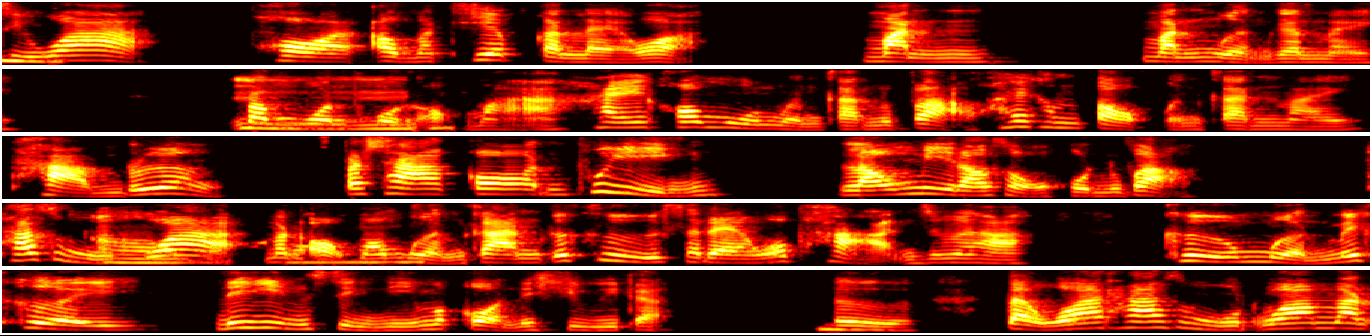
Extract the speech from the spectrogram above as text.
ซิว่าพอเอามาเทียบกันแล้วอะ มันมันเหมือนกันไหมประมวลผลออกมา ให้ข้อมูลเหมือนกันหรือเปล่า ให้คำตอบเหมือนกันไหมถามเรื่องประชากรผู้หญิง แล้วมีเราสองคนหรือเปล่า ถ้าสมมติว่ามันออกมาเหมือนกันก็คือแสดงว่าผ่านใช่ไหมคะคือเหมือนไม่เคยได้ยินสิ่งนี้มาก่อนในชีวิตอะ เออ แต่ว่าถ้าสมมติว่ามัน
